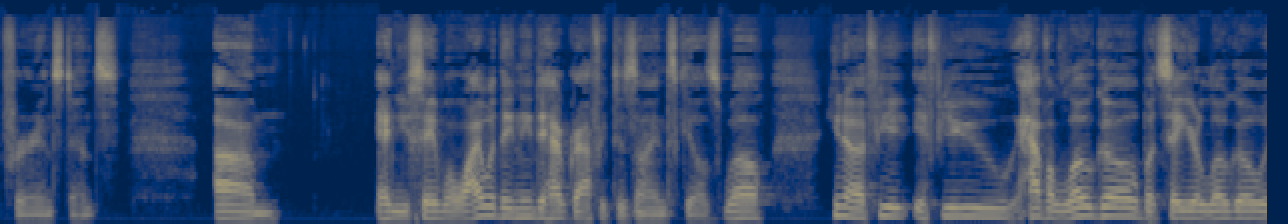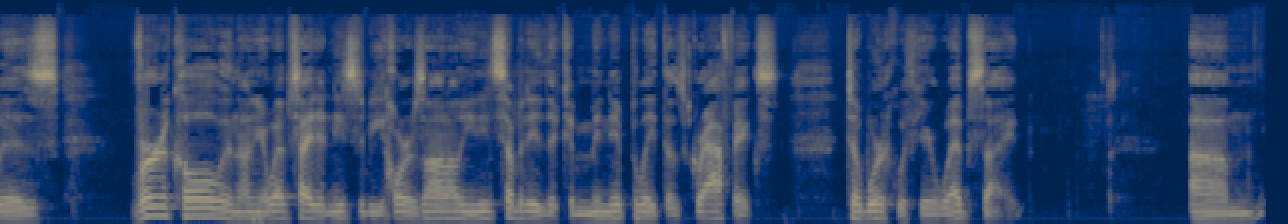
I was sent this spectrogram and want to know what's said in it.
for instance? Um, and you say well why would they need to have graphic design skills? Well you know if you if you have a logo but say your logo is vertical and on your website it needs to be horizontal you need somebody that can manipulate those graphics to work with your website. Um,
